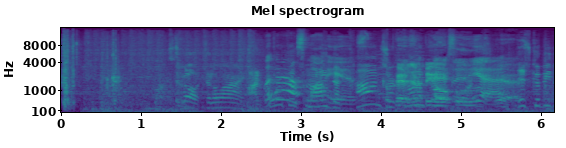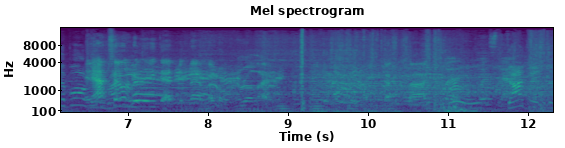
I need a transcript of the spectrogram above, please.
Let's go to the line. On Look at how and small 20, he is. Cons are Compared to them going big for old it. Comparison, fools. yeah. This could be the ball And game Adam Sandler right really here. ain't that, that little in real life. That's the size. What. Dodges the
